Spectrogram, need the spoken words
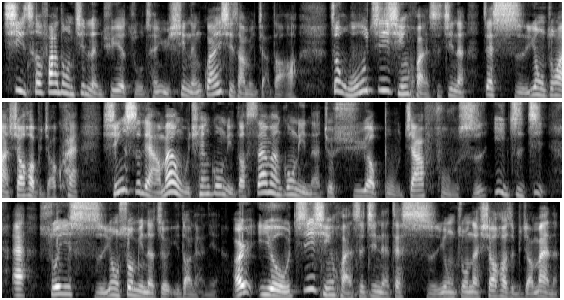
汽车发动机冷却液组成与性能关系》上面讲到啊，这无机型缓释剂呢，在使用中啊消耗比较快，行驶两万五千公里到三万公里呢就需要补加腐蚀抑制剂，哎，所以使用寿命呢只有一到两年。而有机型缓释剂呢，在使用中呢消耗是比较慢的，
